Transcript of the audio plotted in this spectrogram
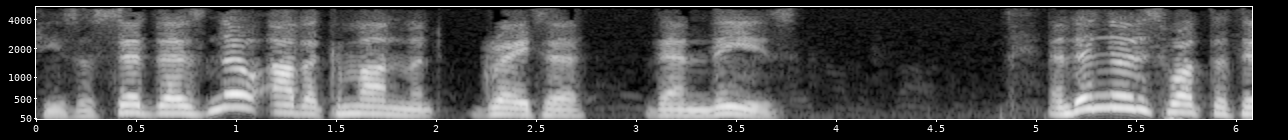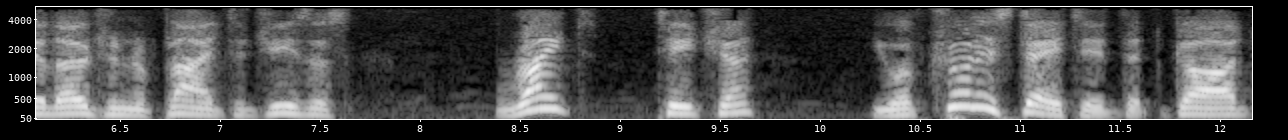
Jesus said there's no other commandment greater than these. And then notice what the theologian replied to Jesus. Right, teacher, you have truly stated that God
